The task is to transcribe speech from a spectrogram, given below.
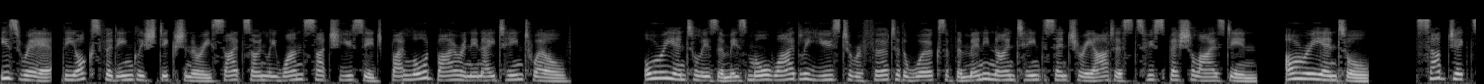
is rare. The Oxford English Dictionary cites only one such usage, by Lord Byron in 1812. Orientalism is more widely used to refer to the works of the many 19th-century artists who specialized in Oriental subjects,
